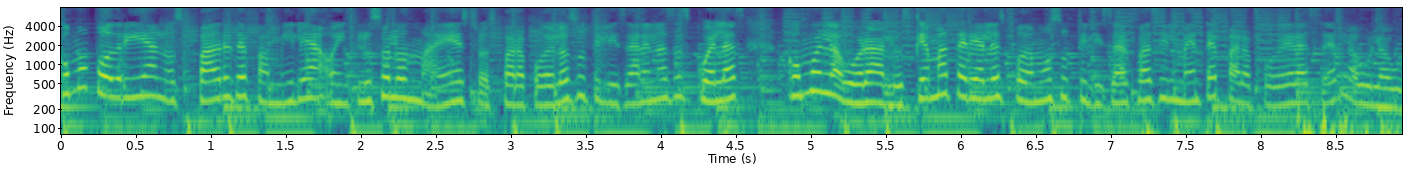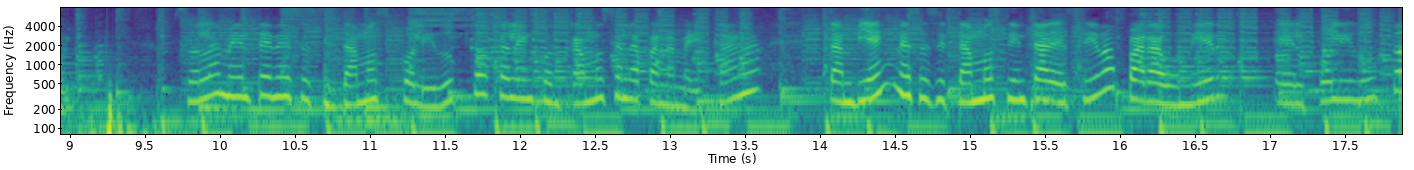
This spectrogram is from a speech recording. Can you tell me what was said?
cómo podrían los padres de familia o incluso los maestros para poderlos utilizar en las escuelas, cómo elaborarlos, qué materiales podemos utilizar fácilmente para poder hacer la hula hula. Solamente necesitamos poliducto que lo encontramos en la Panamericana. También necesitamos cinta adhesiva para unir el poliducto.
